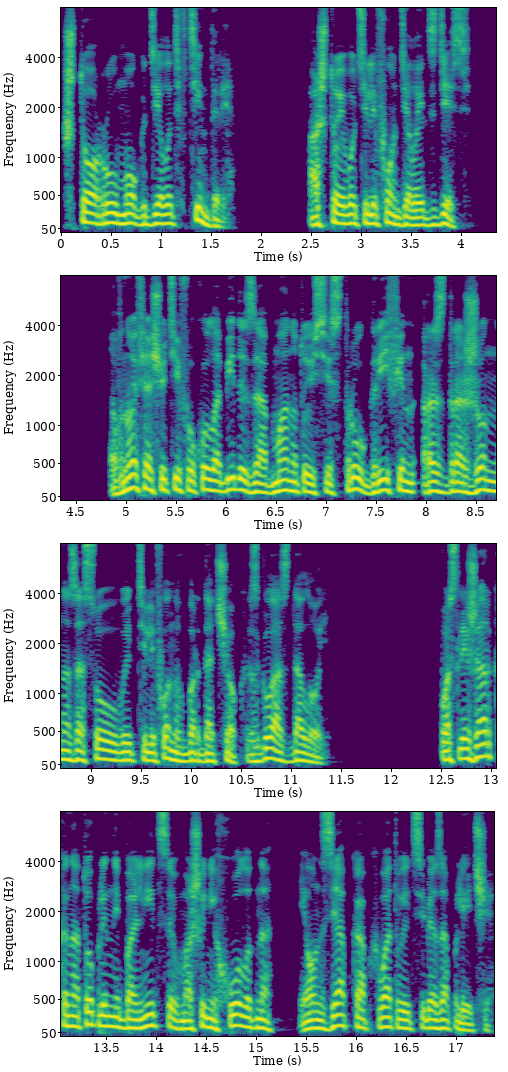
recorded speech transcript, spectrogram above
Что Ру мог делать в Тиндере? А что его телефон делает здесь? Вновь ощутив укол обиды за обманутую сестру, Гриффин раздраженно засовывает телефон в бардачок, с глаз долой. После жарко натопленной больницы в машине холодно, и он зябко обхватывает себя за плечи.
